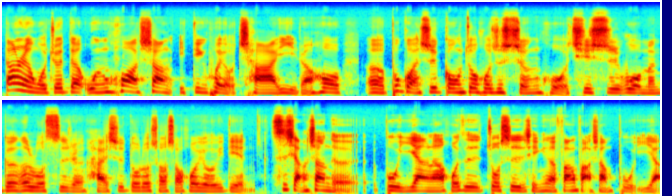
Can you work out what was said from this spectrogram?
当然，我觉得文化上一定会有差异。然后，呃，不管是工作或是生活，其实我们跟俄罗斯人还是多多少少会有一点思想上的不一样啦，或是做事情的方法上不一样。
